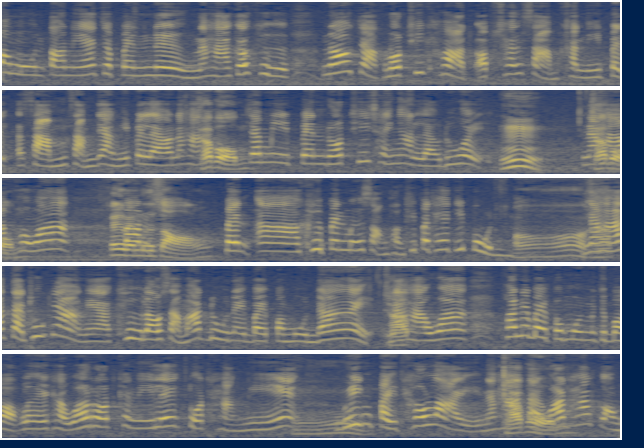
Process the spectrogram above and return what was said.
ประมูลตอนนี้จะเป็นหนึ่งนะคะก็คือนอกจากรถที่ขาดออปชั่น3คันนี้เป็นสามสามอย่างนี้ไปแล้วนะคะครับผมจะมีเป็นรถที่ใช้งานแล้วด้วยอืมนะครับผคะมเพราะว่า ก็คือเป็นมือสองเป็นอ่าคือเป็นมือสองของที่ประเทศญี่ปุ่นอ๋อนะคคะรับแต่ทุกอย่างเนี่ยคือเราสามารถดูในใบประมูลได้ครับนะคะว่าเพราะในใบประมูลมันจะบอกเลยค่ะว่ารถคันนี้เลขตัวถังนี้อืมวิ่งไปเท่าไหร่นะคคะรับผมแต่ว่าถ้าของ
